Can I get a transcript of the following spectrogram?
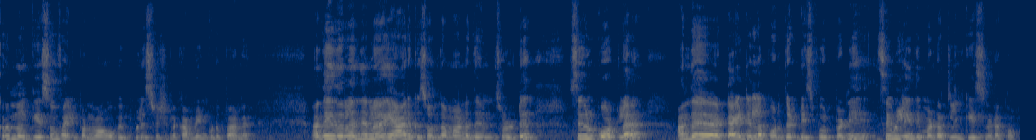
கிரிமினல் கேஸும் ஃபைல் பண்ணுவாங்க. போய் போலீஸ் ஸ்டேஷனில் கம்ப்ளைண்ட் கொடுப்பாங்க. அதே இதில் இந்த நிலம் யாருக்கு சொந்தமானதுன்னு சொல்லிட்டு சிவில் கோர்ட்டில் அந்த டைட்டிலை பொறுத்து டிஸ்பியூட் பண்ணி சிவில் நீதிமன்றத்துலேயும் கேஸ் நடக்கும்.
